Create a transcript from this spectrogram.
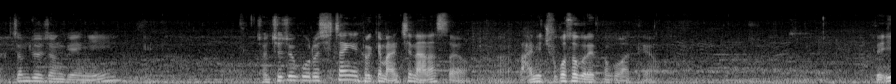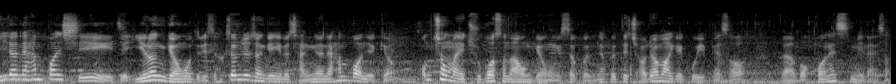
약점줄 전갱이 전체적으로 시장에 그렇게 많진 않았어요. 어, 많이 죽어서 그랬던 것 같아요. 근데 1년에 한 번씩 이제 이런 경우들이 있어요. 흑점줄 전갱이도 작년에 한 번 이렇게 엄청 많이 죽어서 나온 경우 있었거든요. 그때 저렴하게 구입해서 어, 먹곤 했습니다. 그래서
